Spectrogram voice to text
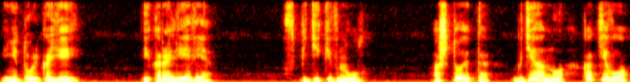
и не только ей». «И королеве?» Спиди кивнул. «А что это? Где оно? Как его...»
